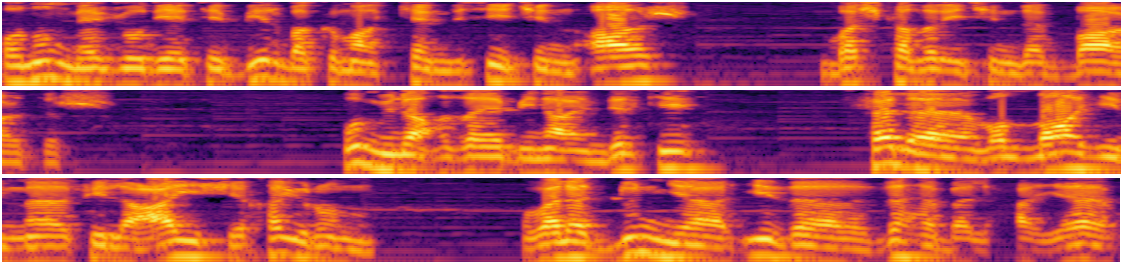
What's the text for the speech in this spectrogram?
onun mevcudiyeti bir bakıma kendisi için ağır, başkaları için de bağırdır. Bu mülahazaya binaendir ki, فَلَا وَاللّٰهِ مَا فِي الْعَيْشِ خَيْرٌ وَلَا الدُّنْيَا اِذَا ذَهَبَ الْحَيَاءُ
